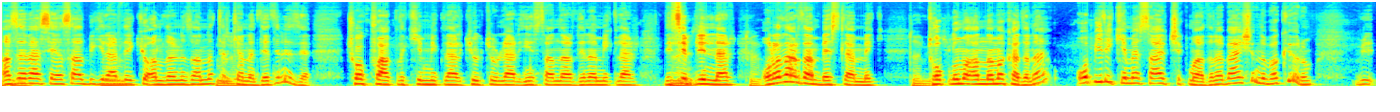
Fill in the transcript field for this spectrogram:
Az evvel siyasal bilgilerdeki o anılarınızı anlatırken de dediniz ya çok farklı kimlikler, kültürler, insanlar, dinamikler, disiplinler tabii. oralardan beslenmek, Tabii. toplumu anlamak adına o birikime sahip çıkma adına ben şimdi bakıyorum bir-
